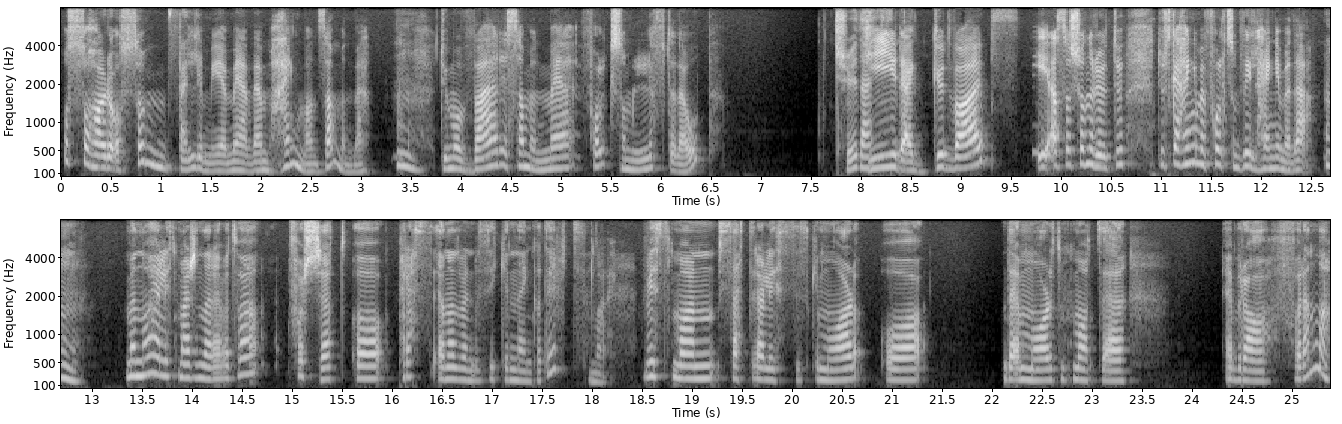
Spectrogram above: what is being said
Og så har det også veldig mye med hvem henger man sammen med. Du må være sammen med folk som løfter deg opp, True that. gir deg good vibes. I, altså, skjønner du, du, du skal henge med folk som vil henge med deg. Mm. Men nå er jeg litt mer sånn der, vet du hva, forsett og press er nødvendigvis ikke negativt. Nei. Hvis man setter realistiske mål, og det er mål som på en måte er bra for en, da,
